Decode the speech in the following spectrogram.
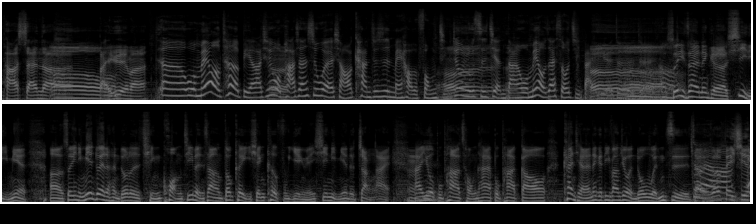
爬山啊，百越吗？呃，我没有特别啦。其实我爬山是为了想要看，就是美好的风景，就如此简单。我没有在收集百越，对对对。所以在那个戏里面，呃，所以你面对了很多的情况，基本上都可以先克服演员心里面的障碍。他又不怕虫，他还不怕高，看起来那个地方就很多蚊子，对啊，废弃的。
